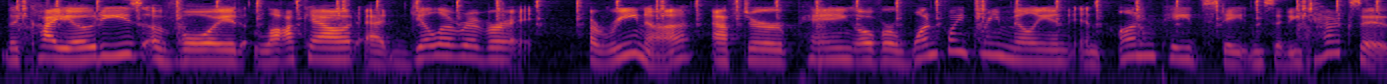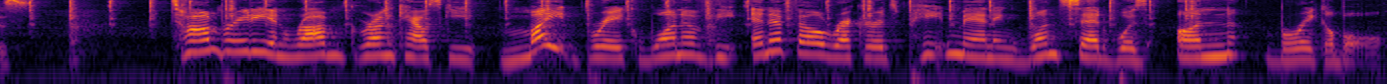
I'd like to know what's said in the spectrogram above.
The Coyotes avoid lockout at Gila River Arena after paying over 1.3 million in unpaid state and city taxes. Tom Brady and Rob Gronkowski might break one of the NFL records Peyton Manning once said was unbreakable.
